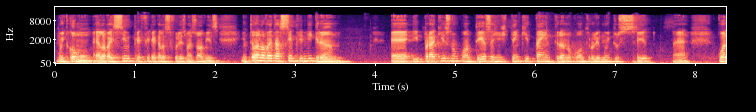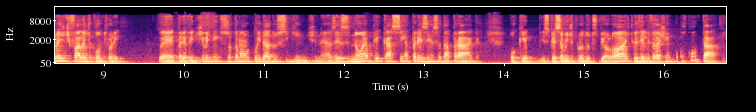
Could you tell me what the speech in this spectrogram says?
muito comum. Ela vai sempre preferir aquelas folhas mais novinhas. Então, ela vai estar sempre migrando. É, e para que isso não aconteça, a gente tem que estar entrando no controle muito cedo. Né? Quando a gente fala de controle é, preventivo, a gente tem que só tomar um cuidado seguinte, né? Às vezes não é aplicar sem a presença da praga, porque, especialmente produtos biológicos, eles agem por contato.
